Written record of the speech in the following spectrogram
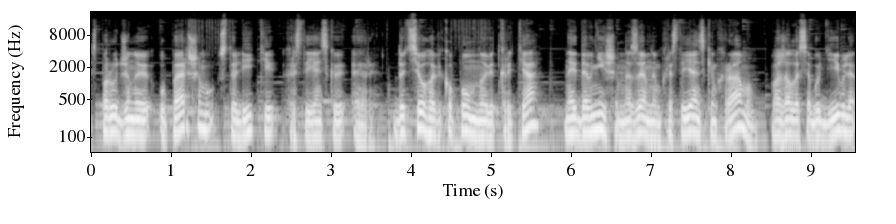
спорудженої у першому столітті християнської ери. До цього вікопомного відкриття Найдавнішим наземним християнським храмом вважалася будівля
